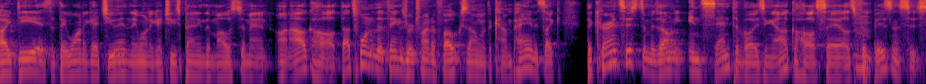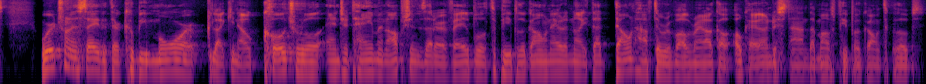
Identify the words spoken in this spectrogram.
idea is that they want to get you in, they want to get you spending the most amount on alcohol. That's one of the things we're trying to focus on with the campaign. It's like the current system is only incentivizing alcohol sales for mm-hmm. businesses. We're trying to say that there could be more like, you know, cultural entertainment options that are available to people going out at night that don't have to revolve around alcohol. Okay, I understand that most people going to clubs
